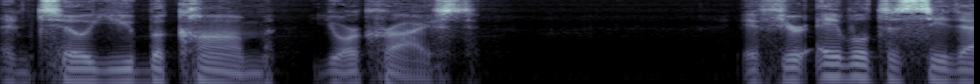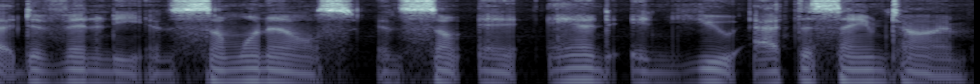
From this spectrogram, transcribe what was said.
until you become your Christ. If you're able to see that divinity in someone else and some and in you at the same time,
